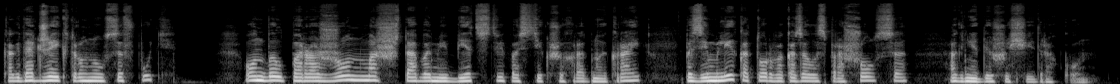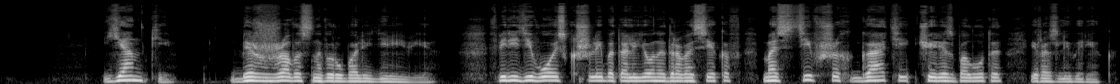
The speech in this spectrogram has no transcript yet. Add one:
Когда Джейк тронулся в путь, он был поражен масштабами бедствий, постигших родной край, по земле которого, казалось, прошелся огнедышащий дракон. Янки безжалостно вырубали деревья. Впереди войск шли батальоны дровосеков, мастивших гати через болота и разливы рек.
